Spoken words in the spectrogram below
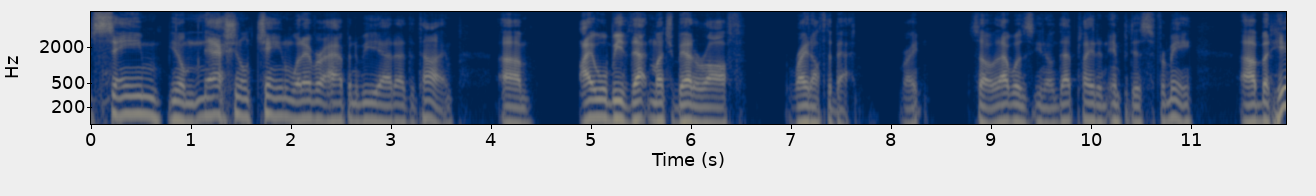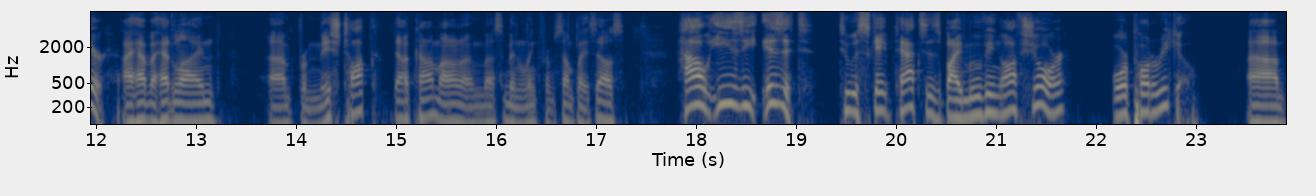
same, you know, national chain, whatever I happen to be at at the time, um, I will be that much better off right off the bat, right? So that was, you know, that played an impetus for me. Uh, but here I have a headline um, from mishtalk.com. I don't know, it must have been linked from someplace else. How easy is it to escape taxes by moving offshore or Puerto Rico? Um,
